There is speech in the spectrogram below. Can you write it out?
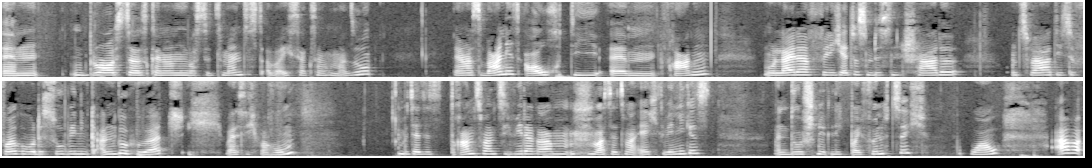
Ähm, Brawl Stars, keine Ahnung, was du jetzt meintest, aber ich sag's einfach mal so. Ja, das waren jetzt auch die ähm, Fragen. Nur leider finde ich etwas ein bisschen schade. Und zwar, diese Folge wurde so wenig angehört. Ich weiß nicht warum. Bis jetzt 23 Wiedergaben, was jetzt mal echt wenig ist. Mein Durchschnitt liegt bei 50. Wow. Aber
